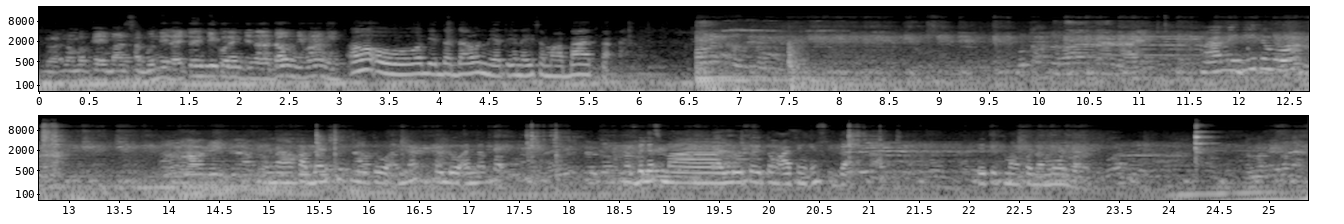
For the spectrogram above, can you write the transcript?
Gawa ng magkaiba sabon nila. Ito hindi ko rin dinadaw ni Mami. Oo, wag idadaw niya. At yan ay sa mga bata. Mami, dito mo. Yung mga kabeshit, lutuan na. Tuluan na po. Mabilis maluto itong ating isda. Titikman ko na muna. Sarap.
